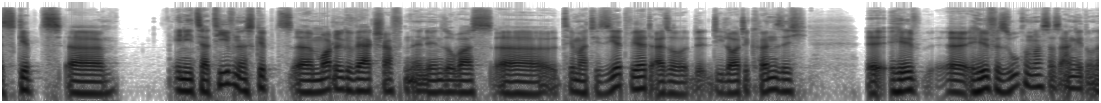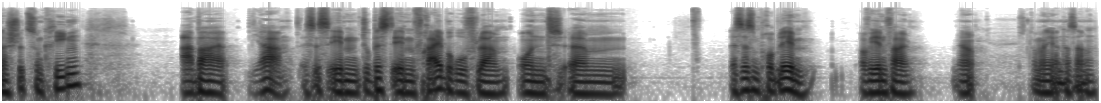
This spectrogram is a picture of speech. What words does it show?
es gibt äh, Initiativen, es gibt äh, Modelgewerkschaften, in denen sowas äh, thematisiert wird. Also die Leute können sich äh, Hilf, äh, Hilfe suchen, was das angeht, Unterstützung kriegen. Aber ja, es ist eben, du bist eben Freiberufler und ähm, es ist ein Problem, auf jeden Fall. Ja, das kann man nicht anders sagen.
